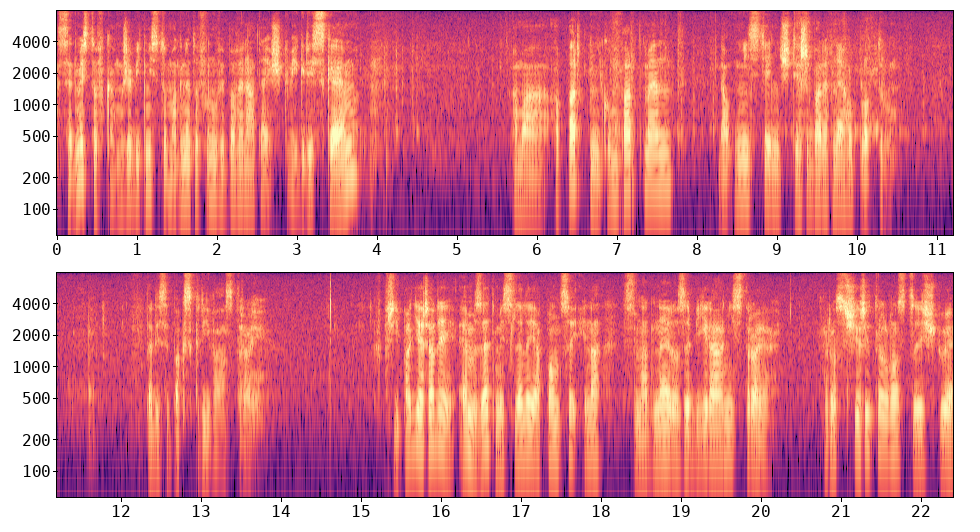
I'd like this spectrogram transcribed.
Sedmistovka může být místo magnetofonu vybavená též quickdiskem a má apartní kompartment na umístění čtyřbarevného plotru. Tady se pak skrývá zdroj. V případě řady MZ mysleli Japonci i na snadné rozebírání stroje. Rozšiřitelnost zajišťuje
